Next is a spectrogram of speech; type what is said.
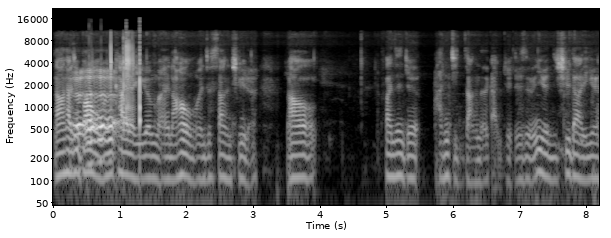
然后他就帮我们开了一个门，然后我们就上去了，然后反正就很紧张的感觉，就是因为你去到一个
